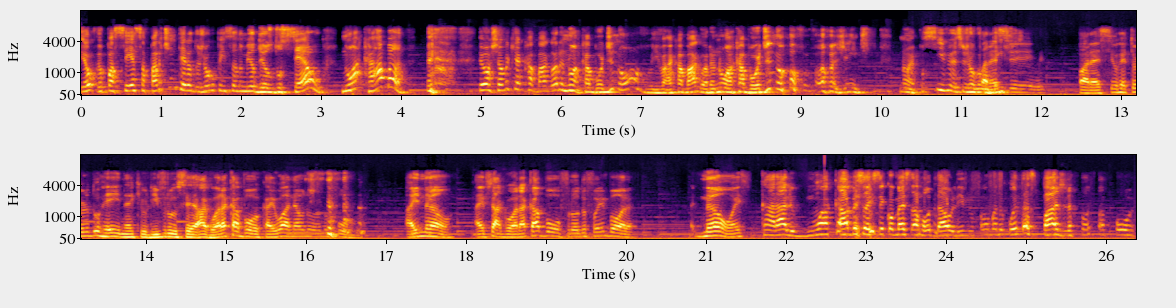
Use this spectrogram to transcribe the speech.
Eu, eu, passei essa parte inteira do jogo pensando: meu Deus do céu, não acaba! eu achava que ia acabar agora, não acabou de novo. E vai acabar agora, não acabou de novo. Eu falava, gente, não é possível esse jogo não tem Parece, o Retorno do Rei, né? Que o livro, você, agora acabou, caiu o anel no, no fogo. aí não. Aí você, agora acabou, o Frodo foi embora. Não, aí, caralho, não acaba isso aí, você começa a rodar o livro e fala, mano, quantas páginas? Quanta porra.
